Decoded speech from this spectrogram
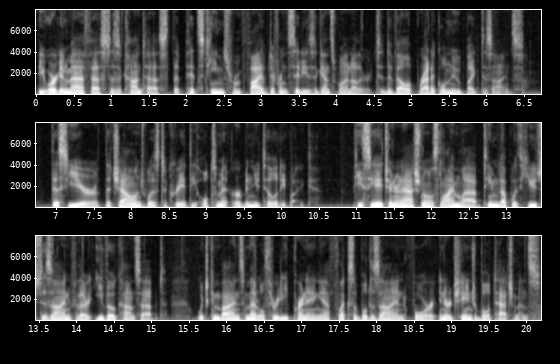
The Oregon Manifest is a contest that pits teams from five different cities against one another to develop radical new bike designs. This year, the challenge was to create the ultimate urban utility bike. PCH International's Lime Lab teamed up with Huge Design for their Evo concept, which combines metal 3D printing and a flexible design for interchangeable attachments.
